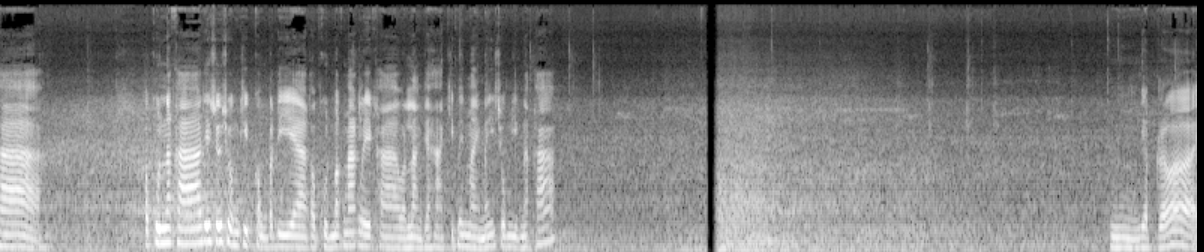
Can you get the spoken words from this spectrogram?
ค่ะ ขอบคุณนะคะที่ช่วยชมคลิปของประเดีย ขอบคุณมาก ๆ เลยค่ะ วันหลังจะหาคลิปใหม่ๆมาให้ชมอีกนะคะอืมเรียบร้อย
